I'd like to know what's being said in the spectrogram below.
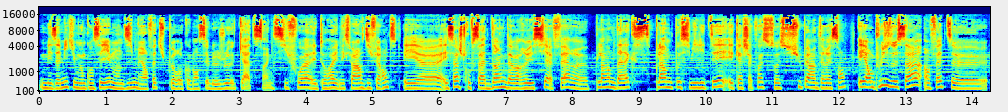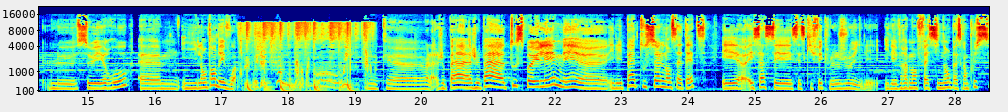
mes amis qui me l'ont conseillé m'ont dit, mais en fait, tu peux recommencer le jeu 4, 5, 6 fois et t'auras une expérience différente. Et, et ça, je trouve ça dingue d'avoir réussi à faire plein d'axes, plein de possibilités et qu'à chaque fois ce soit super intéressant. Et en plus de ça, en fait, euh, le, ce héros, euh, il entend des voix. Donc euh, voilà, je ne vais pas tout spoiler, mais il n'est pas tout seul dans sa tête. Et, et ça, c'est ce qui fait que le jeu, il est, il est vraiment fascinant parce qu'en plus,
